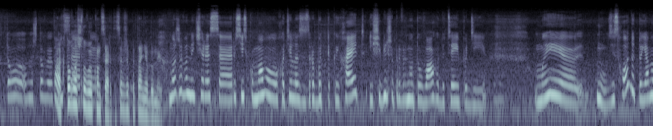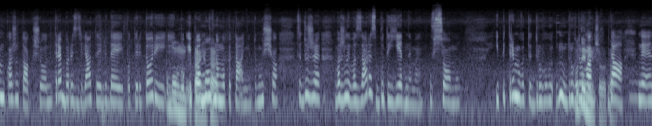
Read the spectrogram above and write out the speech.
хто влаштовує так, хто влаштовує концерти, це вже питання до них. Може, вони через е, російську мову хотіли зробити такий хейт і ще більше привернути увагу до цієї події. Ми ну, зі сходу, то я вам кажу так, що не треба розділяти людей по території По і, по, і по питанню, мовному питанню, тому що це дуже важливо зараз бути єдними у всьому і підтримувати друг, ну, друг Один друга. іншого. Так. Да, не,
